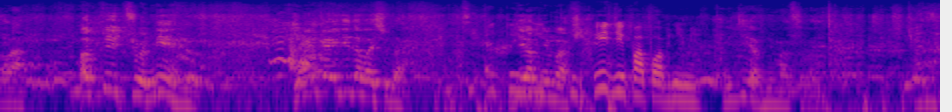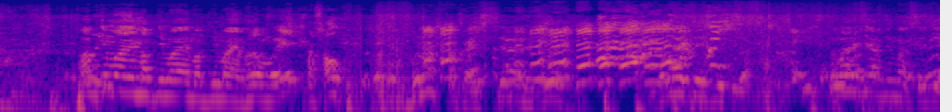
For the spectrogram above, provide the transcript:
пошла. А ты что, не идешь? Ванька, иди давай сюда. Иди обниматься. Иди папу обними. Иди обниматься, Ванька. Обнимаем, обнимаем, обнимаем. Потом, эй, пошел. Брут какая, вся, лежит. Давайте иди сюда. Давайте обниматься, иди,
